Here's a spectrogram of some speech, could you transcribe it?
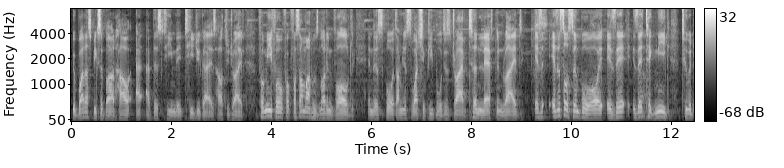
your brother speaks about how at, at this team they teach you guys how to drive. For me, for, for, for someone who's not involved in this sport, I'm just watching people just drive, turn left and right. Is, is it so simple, or is there is there technique to it?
